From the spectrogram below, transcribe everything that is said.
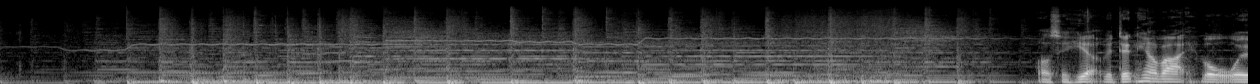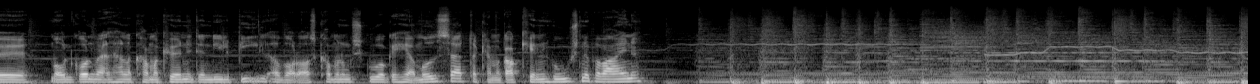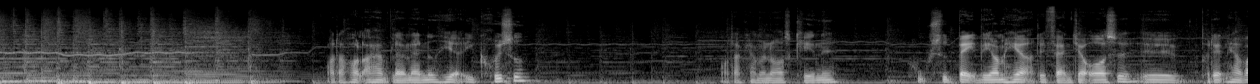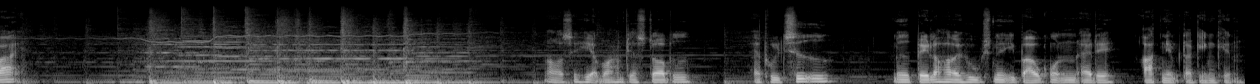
Også her ved den her vej, hvor øh, Morten Grundvald han kommer kørende i den lille bil, og hvor der også kommer nogle skurke her modsat. Der kan man godt kende husene på vejene. Og der holder han blandt andet her i krydset. Og der kan man også kende huset bag ved ham her. Det fandt jeg også øh, på den her vej. Og også her, hvor han bliver stoppet af politiet med Bellerhøjhusene i baggrunden, er det ret nemt at genkende.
